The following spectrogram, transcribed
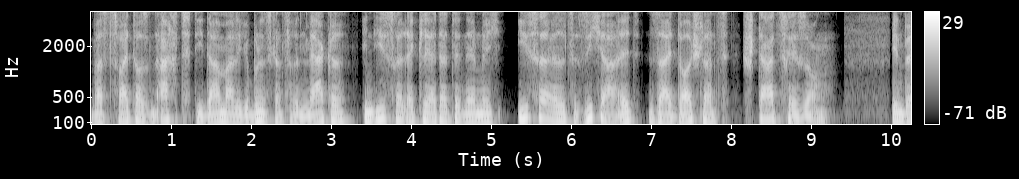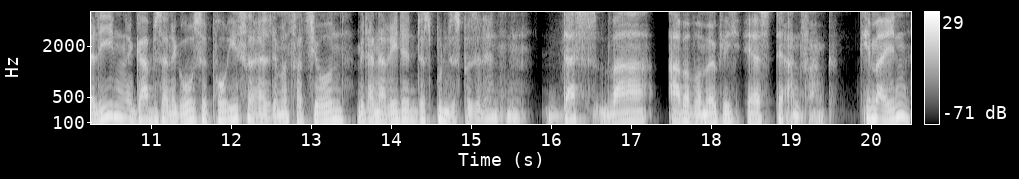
was 2008 die damalige Bundeskanzlerin Merkel in Israel erklärt hatte, nämlich Israels Sicherheit sei Deutschlands Staatsräson. In Berlin gab es eine große Pro-Israel-Demonstration mit einer Rede des Bundespräsidenten. Das war aber womöglich erst der Anfang. Immerhin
